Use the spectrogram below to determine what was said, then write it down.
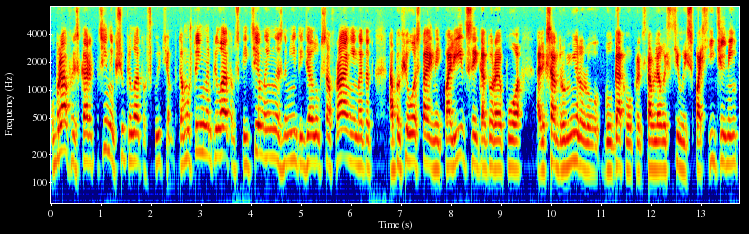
убрав из картины всю пилатовскую тему. Потому что именно пилатовская тема, именно знаменитый диалог с Афранием, этот апофеоз тайной полиции, которая по Александру Мирору Булгакову представлялась силой спасительной.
